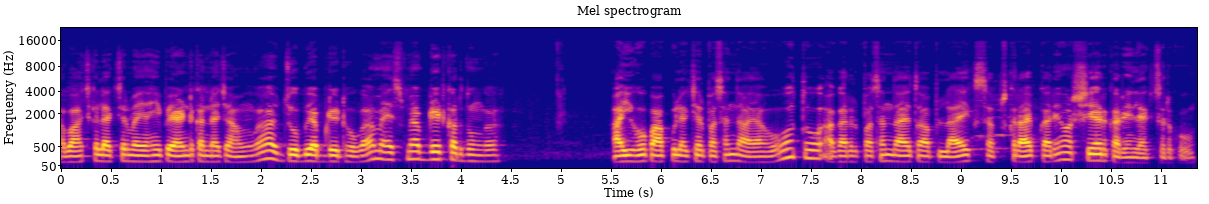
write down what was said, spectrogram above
अब आज का लेक्चर मैं यहीं पे एंड करना चाहूँगा। जो भी अपडेट होगा मैं इसमें अपडेट कर दूँगा। आई होप आपको लेक्चर पसंद आया हो तो अगर पसंद आए तो आप लाइक, सब्सक्राइब करें और शेयर करें लेक्चर को।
